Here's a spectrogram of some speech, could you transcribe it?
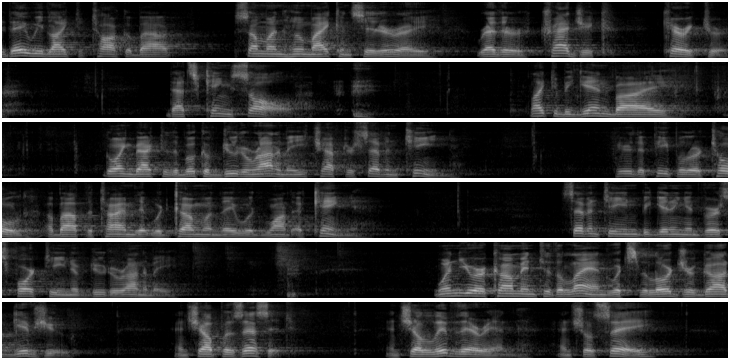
Today we'd like to talk about someone whom I consider a rather tragic character. That's King Saul. I'd like to begin by going back to the book of Deuteronomy, chapter 17. Here the people are told about the time that would come when they would want a king. 17, beginning in verse 14 of Deuteronomy. When you are come into the land which the Lord your God gives you, and shall possess it, and shall live therein, and shall say,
